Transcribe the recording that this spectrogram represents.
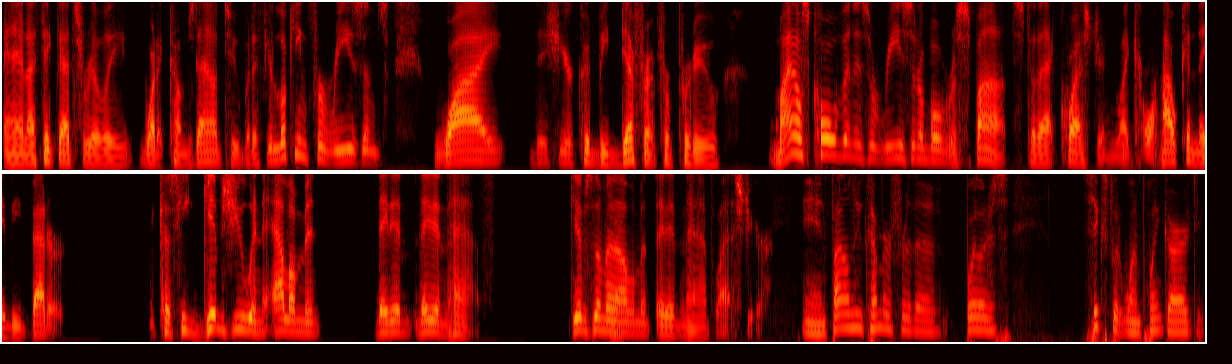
And I think that's really what it comes down to. But if you're looking for reasons why this year could be different for Purdue, Myles Colvin is a reasonable response to that question. Like, well, how can they be better? Because he gives you an element they didn't they didn't have. Gives them an right. element they didn't have last year. And final newcomer for the Boilers, six foot one point guard,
